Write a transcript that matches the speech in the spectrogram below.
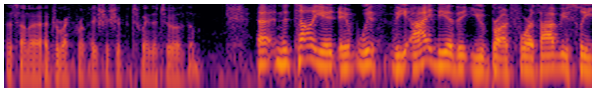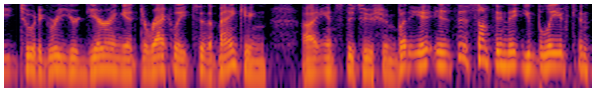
that's on a, a direct relationship between the two of them. Uh, Natalia, it, with the idea that you've brought forth, obviously to a degree you're gearing it directly to the banking uh, institution. But is this something that you believe can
